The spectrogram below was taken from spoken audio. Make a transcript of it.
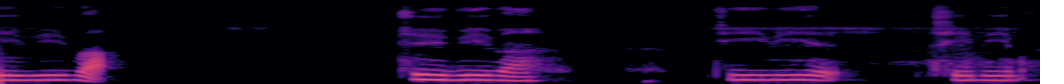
TV var. TV var. TV TV var.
